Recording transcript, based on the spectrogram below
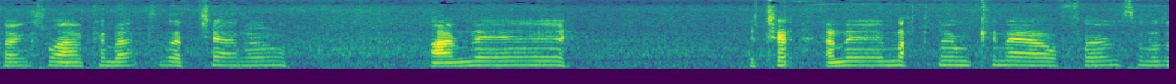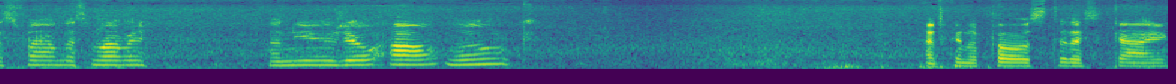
Thanks, welcome back to the channel. I'm near the I'm near Nottingham Canal, folks, and I just found this very unusual artwork. I'm just gonna pause to this guy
